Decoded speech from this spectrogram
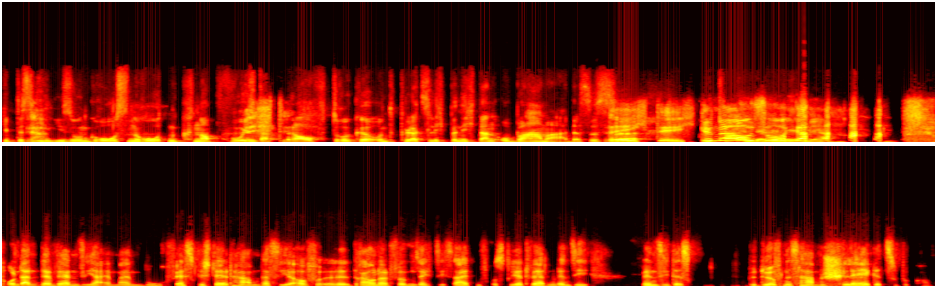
gibt es ja. irgendwie so einen großen roten Knopf, wo Richtig. ich da drauf drücke und plötzlich bin ich dann Obama. Das ist äh, Richtig, äh, genau so. Leben, und dann, dann, werden Sie ja in meinem Buch festgestellt haben, dass Sie auf äh, 365 Seiten frustriert werden, wenn Sie, wenn Sie das Bedürfnis haben, Schläge zu bekommen.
